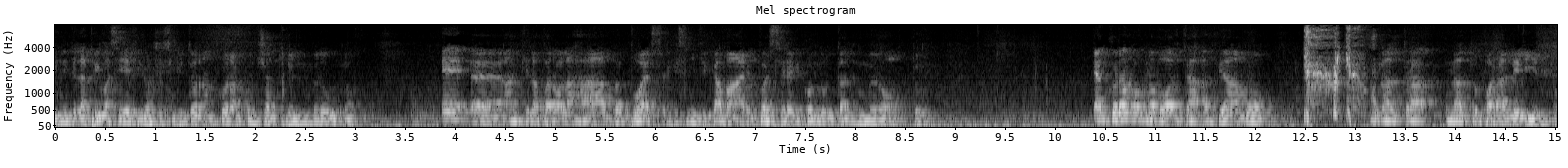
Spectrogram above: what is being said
quindi della prima Sefiro che si ritorna ancora al concetto del numero 1 e eh, anche la parola Haav può essere, che significa amare, può essere ricondotta al numero 8 e ancora una volta abbiamo un altro parallelismo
